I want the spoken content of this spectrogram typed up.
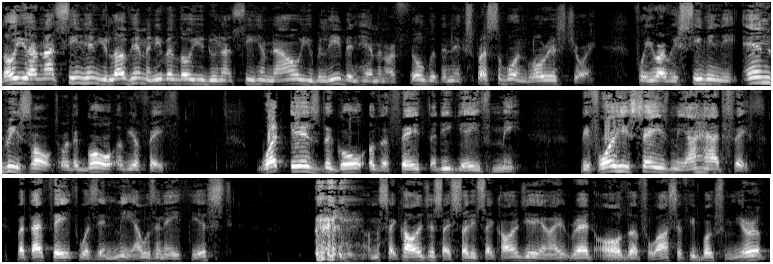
though you have not seen Him, you love Him, and even though you do not see Him now, you believe in Him and are filled with inexpressible and glorious joy, for you are receiving the end result or the goal of your faith. What is the goal of the faith that He gave me? Before He saved me, I had faith but that faith was in me. I was an atheist. I'm a psychologist. I studied psychology and I read all the philosophy books from Europe.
